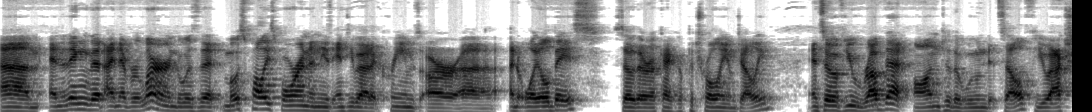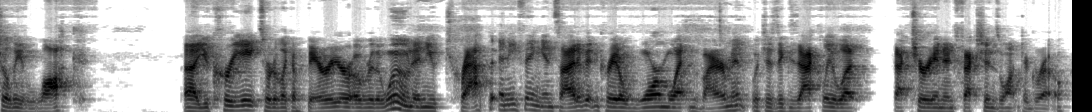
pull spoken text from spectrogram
Um, and the thing that I never learned was that most polysporin and these antibiotic creams are uh, an oil base, so they're like a petroleum jelly. And so if you rub that onto the wound itself, you actually lock, uh, you create sort of like a barrier over the wound and you trap anything inside of it and create a warm, wet environment, which is exactly what bacteria and infections want to grow.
